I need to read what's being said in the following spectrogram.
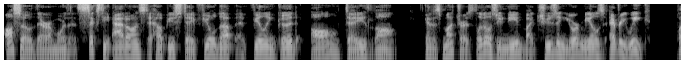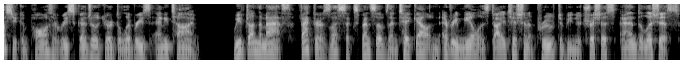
Also, there are more than 60 add ons to help you stay fueled up and feeling good all day long. Get as much or as little as you need by choosing your meals every week. Plus, you can pause or reschedule your deliveries anytime. We've done the math. Factor is less expensive than takeout, and every meal is dietitian approved to be nutritious and delicious.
